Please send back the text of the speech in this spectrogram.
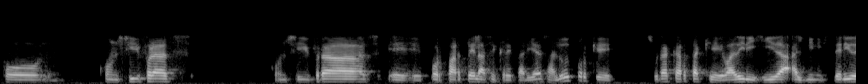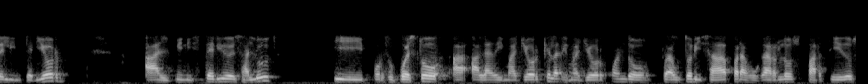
con, cifras con cifras eh, por parte de la Secretaría de Salud, porque es una carta que va dirigida al Ministerio del Interior, al Ministerio de Salud y, por supuesto, a, la DIMAYOR, que la DIMAYOR cuando fue autorizada para jugar los partidos,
